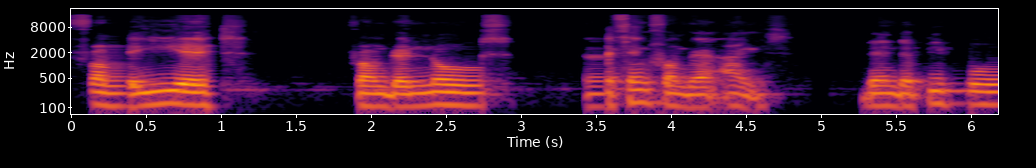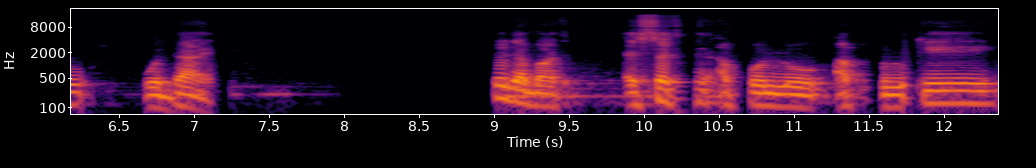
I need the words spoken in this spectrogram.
from the ears, from the nose, and I think from the eyes. Then the people would die. Talk about a certain Apollo, Apollo K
